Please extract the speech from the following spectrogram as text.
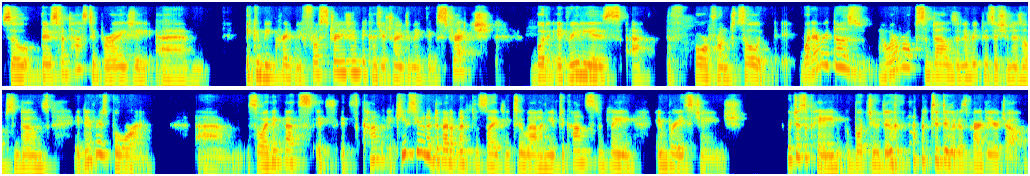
So there's fantastic variety. Um, it can be incredibly frustrating because you're trying to make things stretch but it really is at the forefront. So whatever it does, however ups and downs, and every position has ups and downs, it never is boring. Um, so I think that's it's it's kind of, it keeps you in a developmental cycle too, Alan. You have to constantly embrace change, which is a pain, but you do have to do it as part of your job.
